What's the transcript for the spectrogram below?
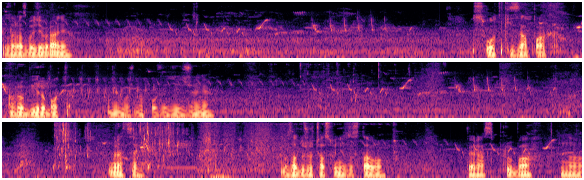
To zaraz będzie branie. Słodki zapach robi robotę. Nie można powiedzieć, że nie. Wracaj. Bo za dużo czasu nie zostało. Teraz próba na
